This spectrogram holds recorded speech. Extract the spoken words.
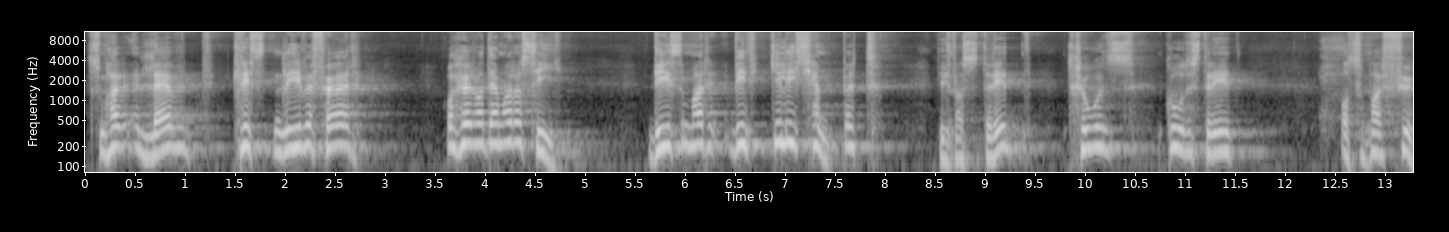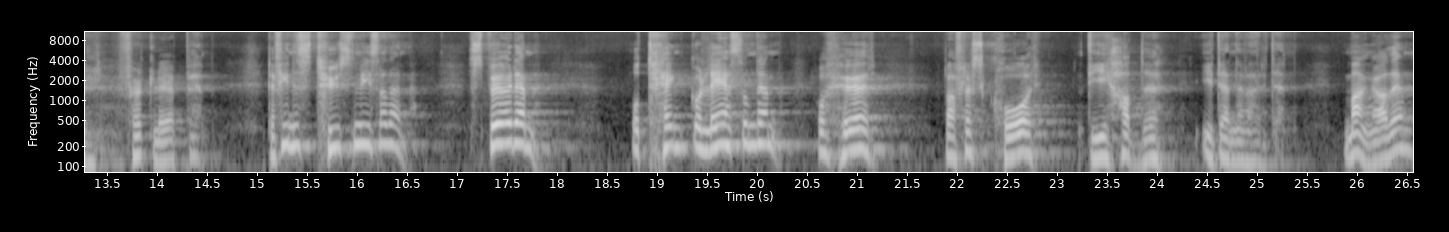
som har levd kristenlivet før. Og hør hva de har å si. De som har virkelig kjempet, de som har stridd troens gode strid, og som har fullført løpet. Det finnes tusenvis av dem. Spør dem, og tenk og les om dem, og hør hva slags kår de hadde i denne verden. Mange av dem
